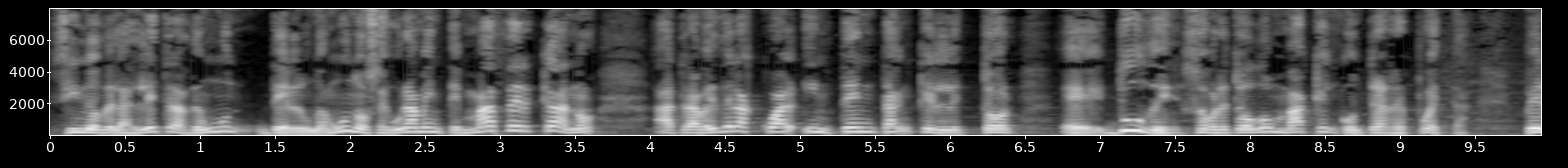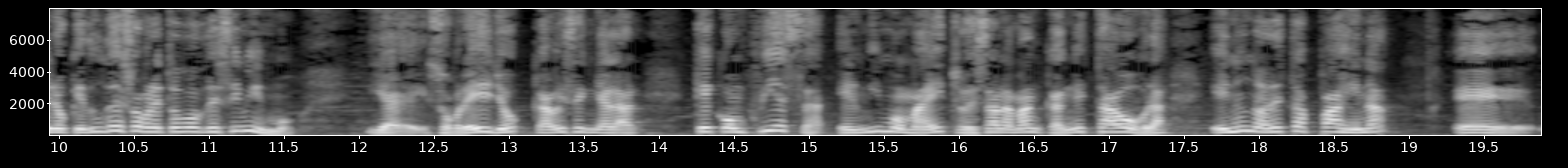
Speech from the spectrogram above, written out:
sino de las letras de un, del Unamuno seguramente más cercano, a través de las cuales intentan que el lector eh, dude sobre todo más que encontrar respuestas, pero que dude sobre todo de sí mismo. Y eh, sobre ello cabe señalar que confiesa el mismo maestro de Salamanca en esta obra, en una de estas páginas, eh,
